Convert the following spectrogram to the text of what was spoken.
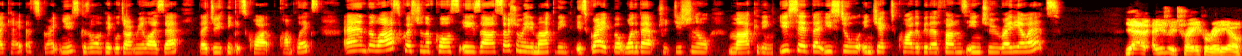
Okay, that's great news because a lot of people don't realize that. They do think it's quite complex. And the last question, of course, is uh, social media marketing is great, but what about traditional marketing? You said that you still inject quite a bit of funds into radio ads. Yeah, I usually trade for radio.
